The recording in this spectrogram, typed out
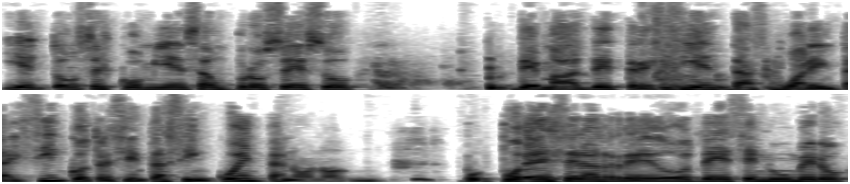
y entonces comienza un proceso de más de 345, 350, no, no, puede ser alrededor de ese número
